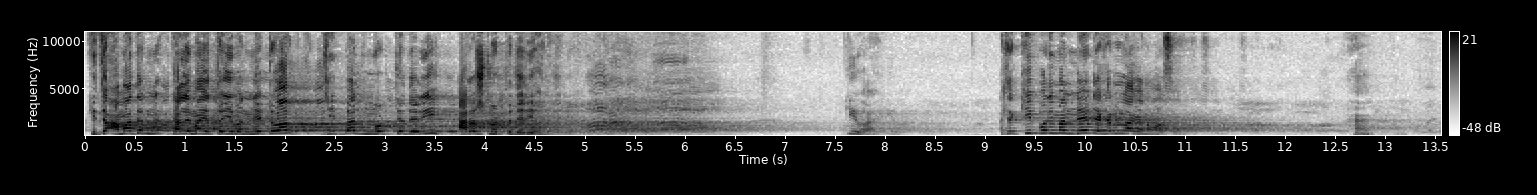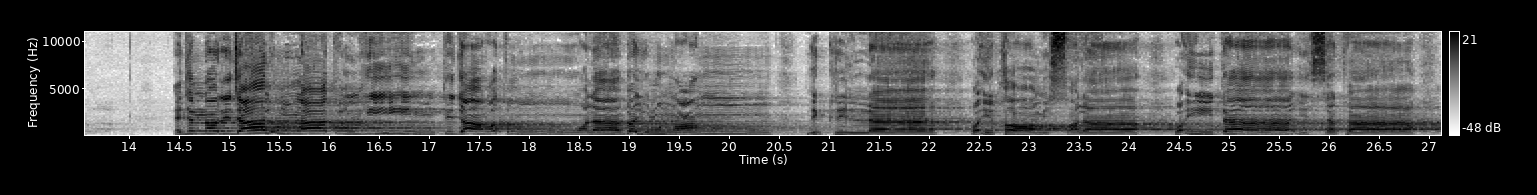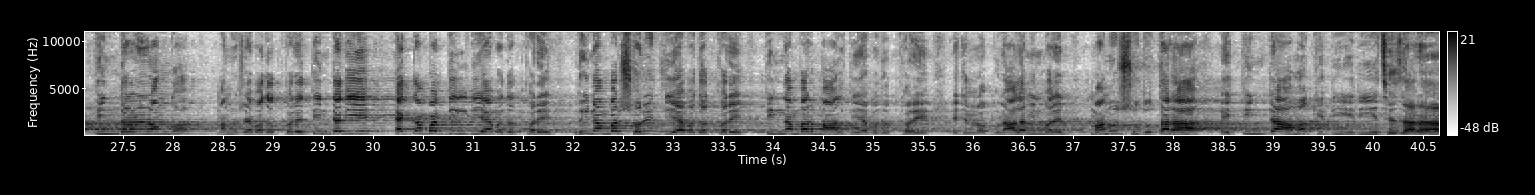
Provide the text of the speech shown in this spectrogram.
কিন্তু আমাদের কালেমায় তো এবার নেটওয়ার্ক, জিব্বার নড়তে দেরি, আরস নড়তে দেরি হবে কি ভাই? আচ্ছা কি পরিমাণ নেট এখানে লাগানো আছে? হ্যাঁ? এই জন্য রিজাল তিজারতু ওয়ালা বাইউন আন যিকরিল্লাহ। ওয়া সালাহ ওয়া ইতাইজ যাকাত তিন ধরনের অঙ্গ। মানুষ আবাদত করে তিনটা দিয়ে। এক নাম্বার দিল দিয়ে আবাদত করে। দুই নাম্বার শরীর দিয়ে আবাদত করে। তিন নাম্বার মাল দিয়ে আবাদত করে। এই জন্য রব্বুল আলমিন বলেন, মানুষ শুধু তারা, এই তিনটা আমাকে দিয়ে দিয়েছে যারা।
